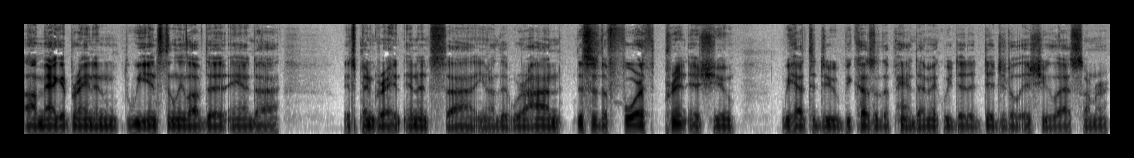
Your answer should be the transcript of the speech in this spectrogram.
uh, Maggot Brain, and we instantly loved it. And uh, it's been great. And it's uh, you know that we're on. This is the fourth print issue we had to do because of the pandemic. We did a digital issue last summer,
